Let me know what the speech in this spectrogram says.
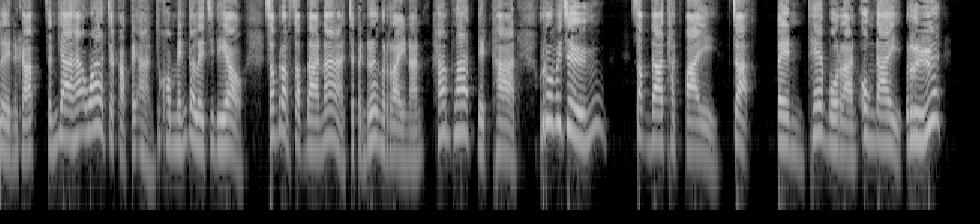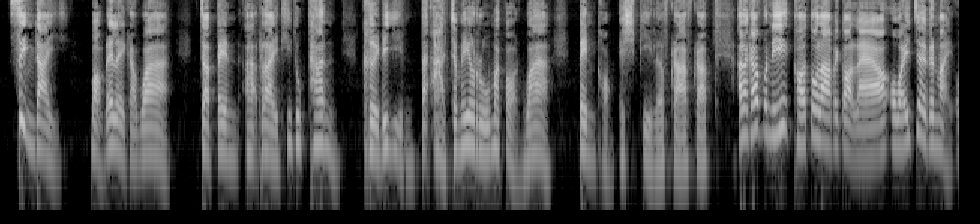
เลยนะครับ สัญญาฮะว่าจะกลับไปอ่านทุกคอมเมนต์กันเลยทีเดียวสำหรับสัปดาห์หน้าจะเป็นเรื่องอะไรนั้น ห้ามพลาดเด็ดขาด รวมไปถึง สัปดาห์ถัดไปจะ เป็นเทพโบราณองค์ใดหรือสิ่งใด บอกได้เลยครับว่า จะเป็นอะไรที่ทุกท่านเคยได้ยิน แต่อาจจะไม่รู้มาก่อนว่าเป็นของ HP Lovecraft ครับ เอาละครับ วันนี้ขอตัวลาไปก่อนแล้ว เอาไว้เจอกันใหม่โอ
